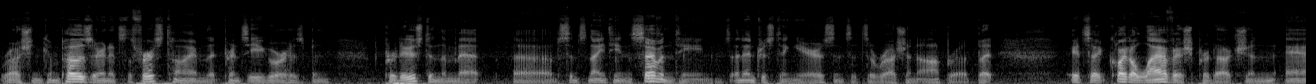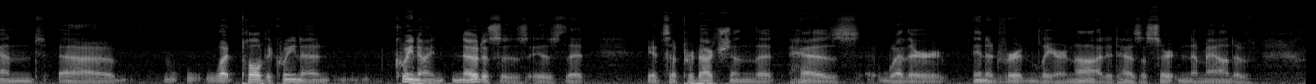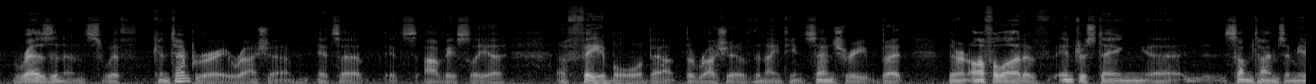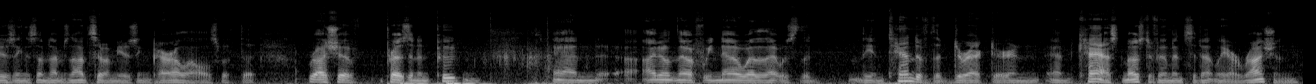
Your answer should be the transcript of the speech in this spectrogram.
Russian composer, and it's the first time that Prince Igor has been produced in the Met uh, since 1917. It's an interesting year since it's a Russian opera, but it's a quite a lavish production, and uh, what Paul du Quenoy notices is that it's a production that has, whether inadvertently or not, it has a certain amount of resonance with contemporary Russia. It's a it's obviously a a fable about the Russia of the 19th century, but there are an awful lot of interesting, uh, sometimes amusing, sometimes not so amusing parallels with the Russia of President Putin. And I don't know if we know whether that was the the intent of the director and, and cast, most of whom incidentally are Russian.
